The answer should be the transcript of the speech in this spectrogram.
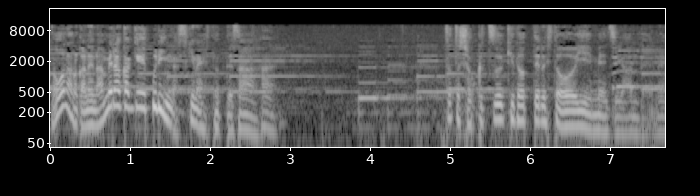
どうなのかね？滑らか系プリンが好きな人ってさ、はちょっと食通気取ってる人多いイメージがあるんだよね。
